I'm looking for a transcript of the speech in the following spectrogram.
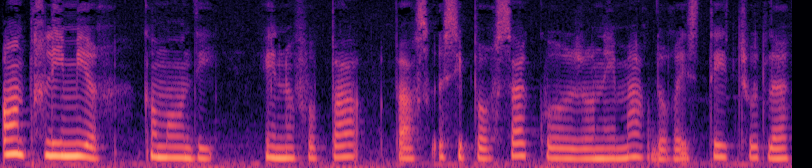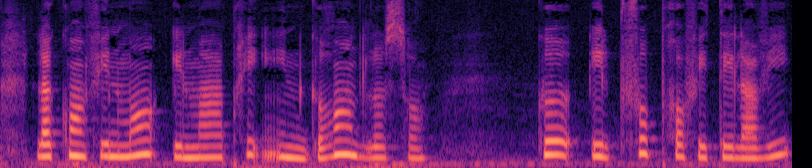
entre les murs, comme on dit. Il ne faut pas parce que c'est pour ça que j'en ai marre de rester toute la... Le confinement, il m'a appris une grande leçon il faut profiter la vie,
